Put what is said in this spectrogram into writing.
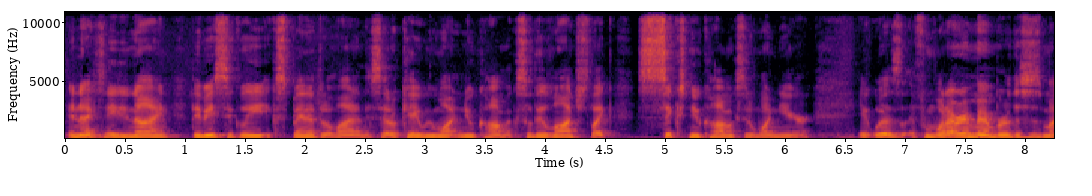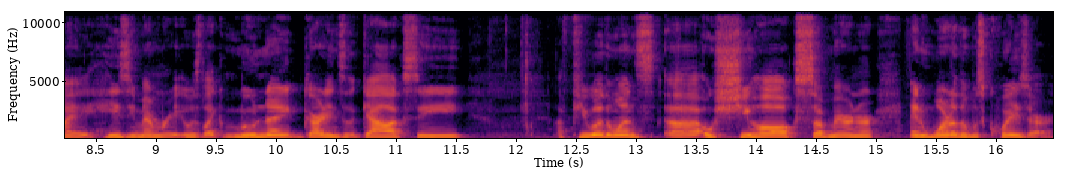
in 1989 they basically expanded their line and they said, "Okay, we want new comics." So they launched like six new comics in one year. It was, from what I remember, this is my hazy memory. It was like Moon Knight, Guardians of the Galaxy, a few other ones. Uh, oh, She-Hulk, Submariner, and one of them was Quasar.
